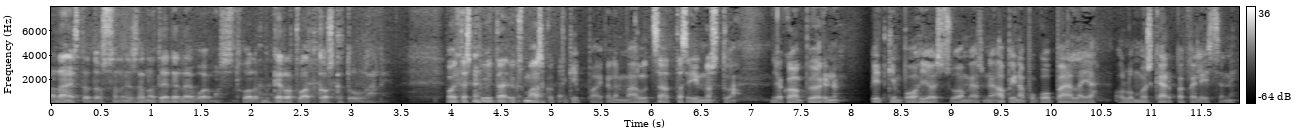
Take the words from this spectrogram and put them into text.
Mä näin sitä tuossa, niin sanoit edelleen voimassa. Huoli, kerrot vaan, koska tullaan. Niin. Voitaisiin pyytää yksi maskottikin paikalle. Mä luulen, että saattaisi innostua, joka on pyörinyt pitkin Pohjois-Suomea, sellainen apinapuku päällä ja ollut myös kärppäpelissä, niin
